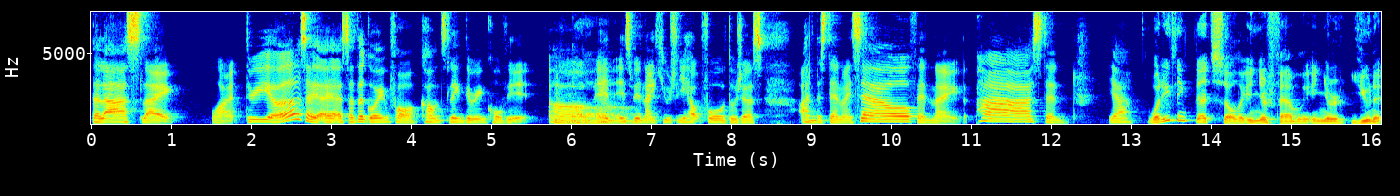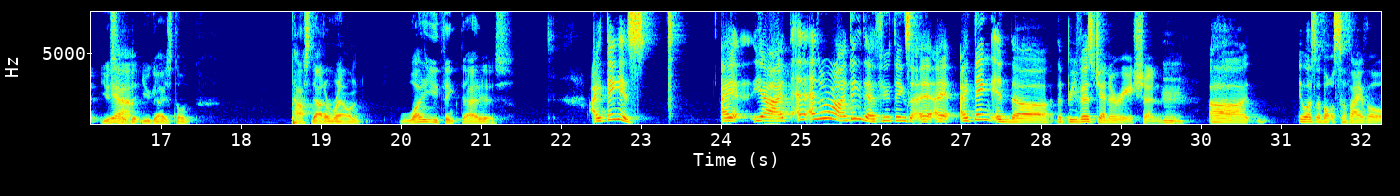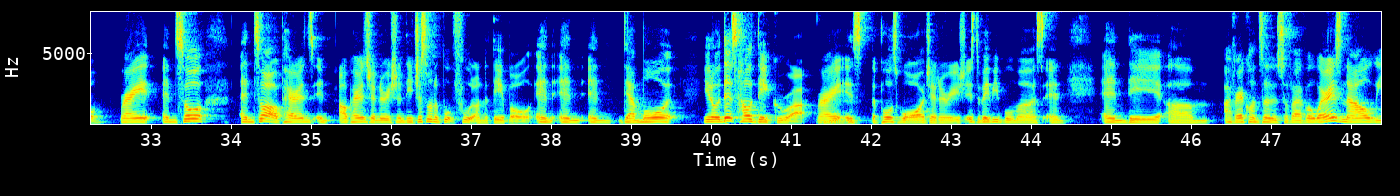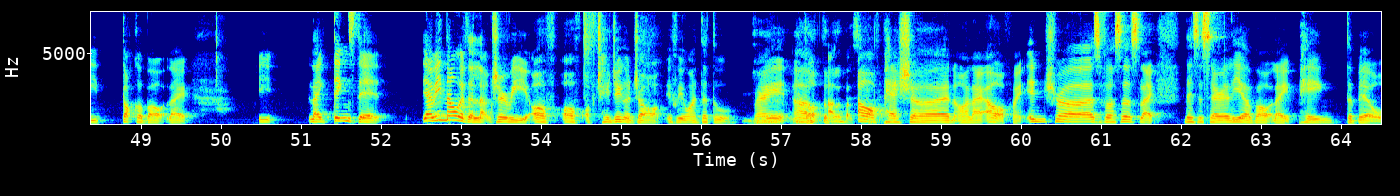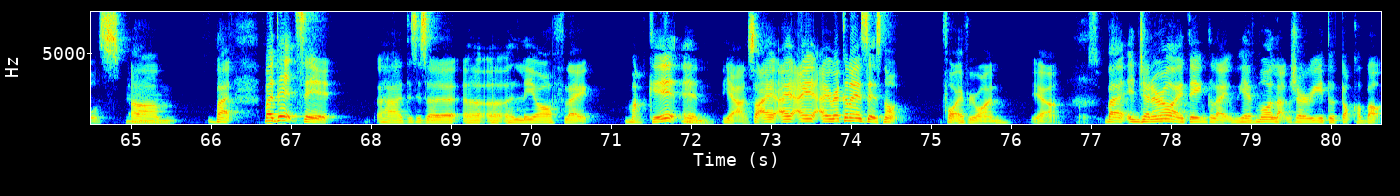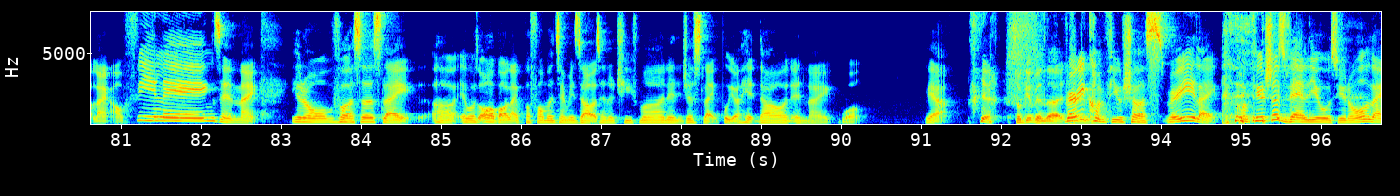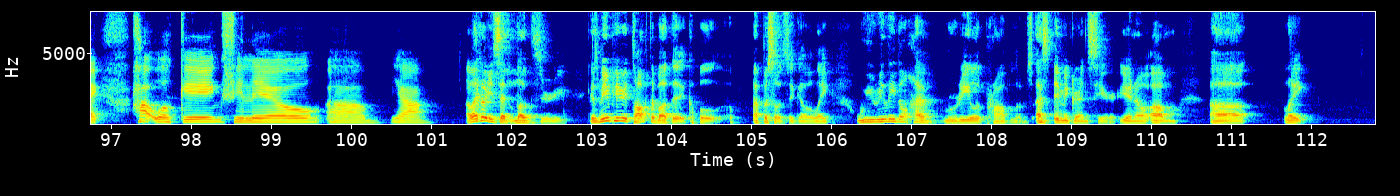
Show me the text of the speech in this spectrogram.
the last like what three years I, I started going for counseling during covid um, and it's been like hugely helpful to just understand myself and like the past and yeah Why do you think that's so? Like in your family, in your unit, you Yeah. say that you guys don't pass that around. Why do you think that is? I think it's I yeah I, I, I don't know I think there are a few things I, I, I think in the the previous generation uh it was about survival right and so and so our parents in our parents generation they just want to put food on the table and and and they're more you know, that's how they grew up, right? Is the post-war generation, is the baby boomers, and and they um are very concerned with survival. Whereas now we talk about like it, like things that I mean now we have the luxury of of of changing a job if we wanted to, right? talked about out, this, out of passion or like out of my interest versus like necessarily about like paying the bills. Um, but but that said, uh, this is a a, a- layoff like market, and yeah, so I I I, I recognize that it's not for everyone. Yeah. But in general, I think like we have more luxury to talk about like our feelings and like, you know, versus like uh it was all about like performance and results and achievement and just like put your head down and like work. Yeah. So given that very you- Confucius, very like Confucius values, you know, like hardworking, filial, um, yeah. I like how you said luxury because me and Peter talked about that a couple episodes ago. Like we really don't have real problems as immigrants here. You know, um, uh, like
